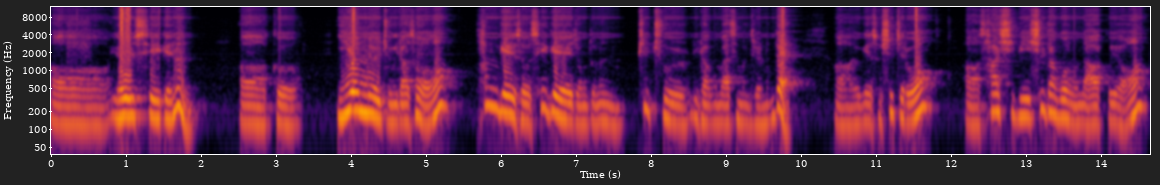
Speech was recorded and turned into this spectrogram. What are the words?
어, 13개는 어, 그 이연멸 중이라서 한 개에서 세개 정도는 필출이라고 말씀을 드렸는데 어, 여기에서 실제로 어, 40이 실당번으로 나왔고요.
